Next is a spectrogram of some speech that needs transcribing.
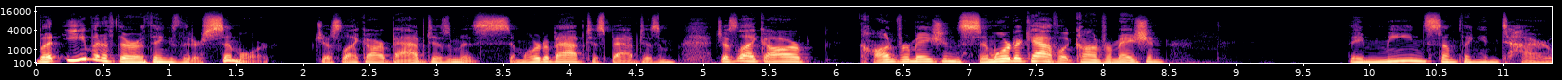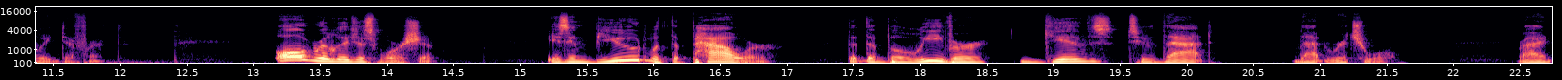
But even if there are things that are similar, just like our baptism is similar to Baptist baptism, just like our confirmation similar to Catholic confirmation, they mean something entirely different. All religious worship is imbued with the power that the believer gives to that that ritual. Right?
